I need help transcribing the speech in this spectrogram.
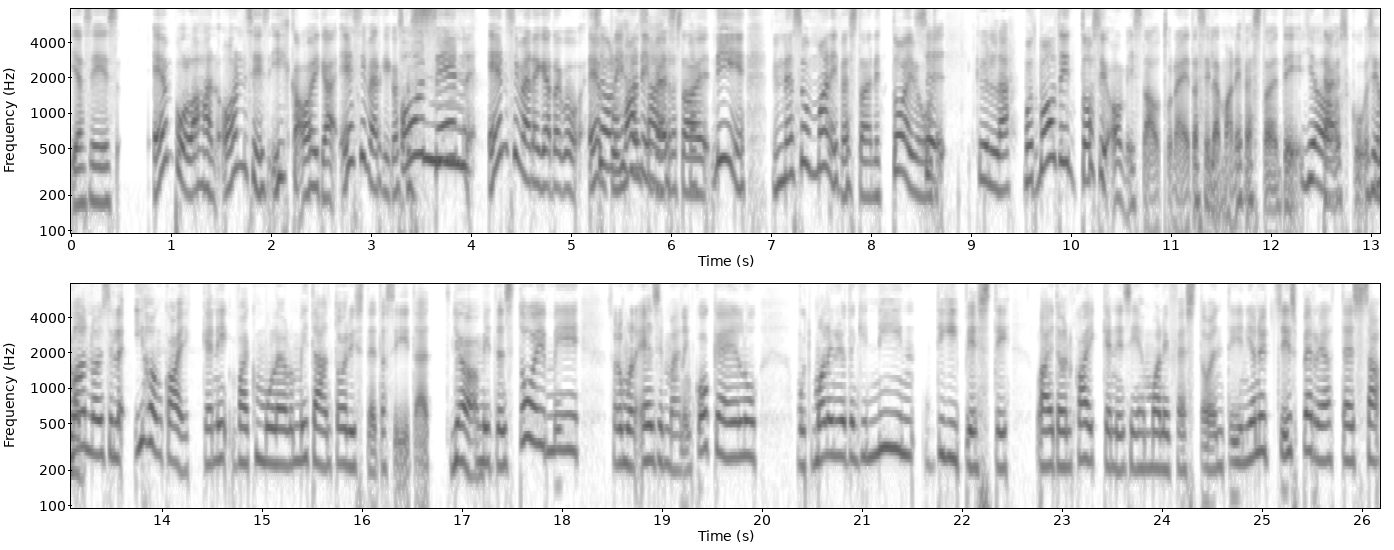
Ja siis Empullahan on siis ihka oikea esimerkki, koska On. sen ensimmäinen kerta, kun Empu ihan manifestoi, niin, niin ne sun manifestoinnit toimi, Se, kyllä. mutta me oltiin tosi omistautuneita sille manifestointi Joo. täyskuun. Mä Silloin, annoin sille ihan kaikkeni, vaikka mulla ei ollut mitään todisteita siitä, että joo. miten se toimii. Se oli mun ensimmäinen kokeilu, mutta mä olin jotenkin niin diipisti, laitoin kaikkeni siihen manifestointiin. Ja nyt siis periaatteessa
